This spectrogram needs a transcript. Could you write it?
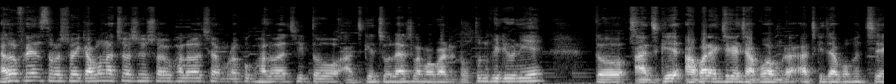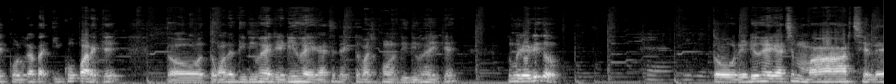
হ্যালো ফ্রেন্ডস তোমরা সবাই কেমন আছো? করি সবাই ভালো আছো আমরা খুব ভালো আছি। তো আজকে চলে আসলাম আবার নতুন ভিডিও নিয়ে। তো আজকে আবার এক জায়গায় যাব আমরা। আজকে যাব হচ্ছে কলকাতা ইকো পার্কে। তো তোমাদের দিদিভাই রেডি হয়ে গেছে দেখতে পাচ্ছ তোমার দিদিভাইকে। তুমি রেডি তো? হ্যাঁ, তো রেডি হয়ে গেছে মা আর ছেলে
